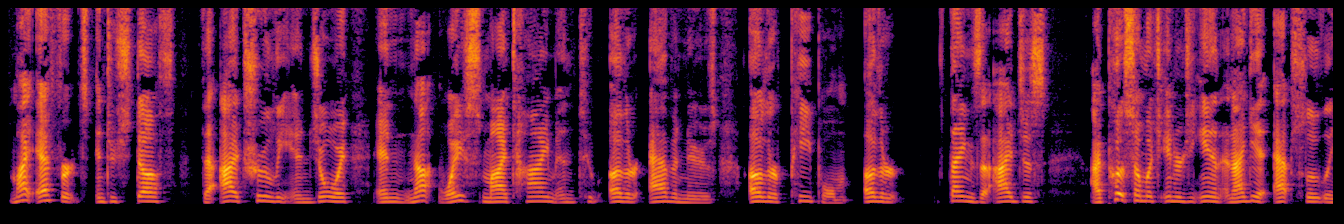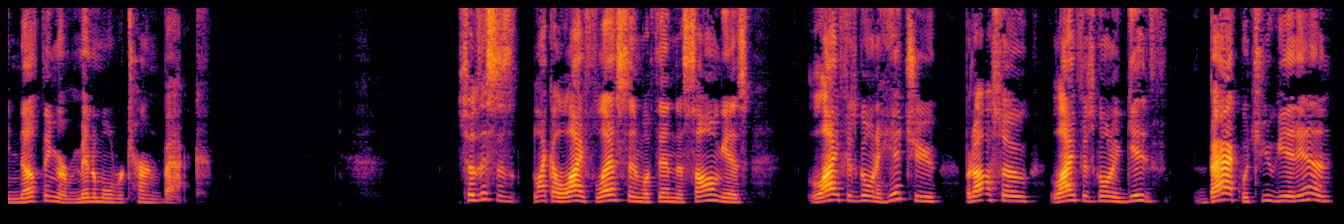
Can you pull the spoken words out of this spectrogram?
my efforts into stuff that I truly enjoy and not waste my time into other avenues, other people, other things that I just I put so much energy in and I get absolutely nothing or minimal return back. So this is like a life lesson within the song is life is going to hit you, but also life is going to give back what you get in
